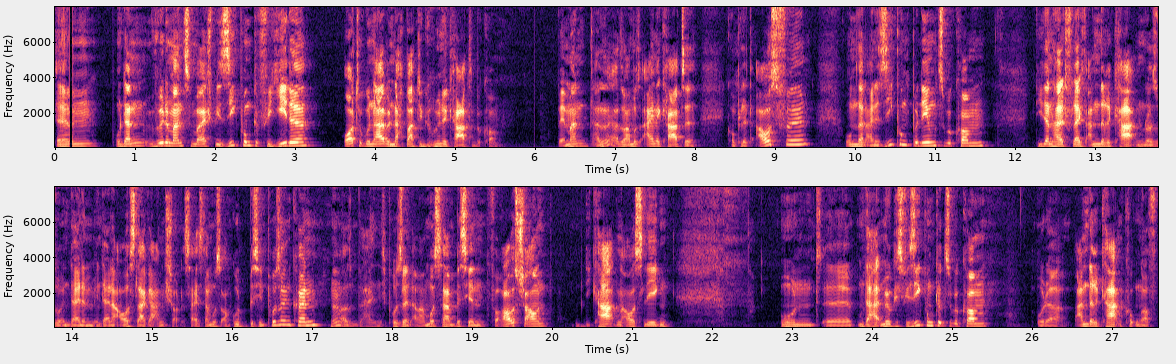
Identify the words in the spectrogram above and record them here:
Ähm, und dann würde man zum Beispiel Siegpunkte für jede orthogonal benachbarte grüne Karte bekommen. Wenn man, also, also man muss eine Karte komplett ausfüllen, um dann eine Siegpunktbedingung zu bekommen, die dann halt vielleicht andere Karten oder so in, deinem, in deiner Auslage anschaut. Das heißt, da muss auch gut ein bisschen puzzeln können. Ne? Also das heißt nicht puzzeln, aber man muss da ein bisschen vorausschauend die Karten auslegen. Und äh, um da halt möglichst viele Siegpunkte zu bekommen. Oder andere Karten gucken auf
